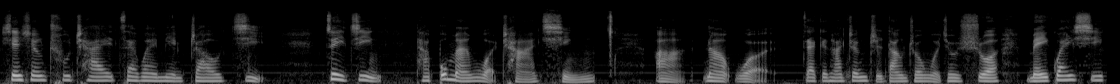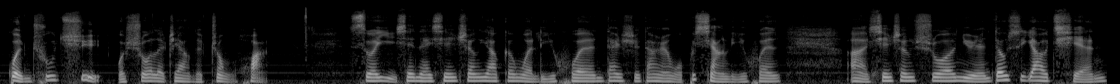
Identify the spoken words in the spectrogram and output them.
先生出差在外面招妓。最近他不满我查情啊，那我在跟他争执当中，我就说没关系，滚出去。我说了这样的重话，所以现在先生要跟我离婚，但是当然我不想离婚啊。先生说女人都是要钱，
